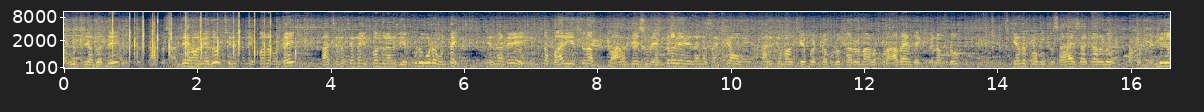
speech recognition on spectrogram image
అభివృద్ధి చెందుతుంది దాంట్లో సందేహం లేదు చిన్న చిన్న ఇబ్బందులు ఉంటాయి. ఆ చిన్న చిన్న ఇబ్బందులు అనేది ఎప్పుడు కూడా ఉంటాయి. ఎందుకంటే ఇంత భారీ ఎత్తున భారతదేశంలో ఎక్కడ లేని విధంగా సంక్షేమ కార్యక్రమాలు చేపట్టినప్పుడు కరోనాలప్పుడు ఆదాయం తగ్గిపోయినప్పుడు కేంద్ర ప్రభుత్వ సహాయ సహకారాలు ఒక మెండుగా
